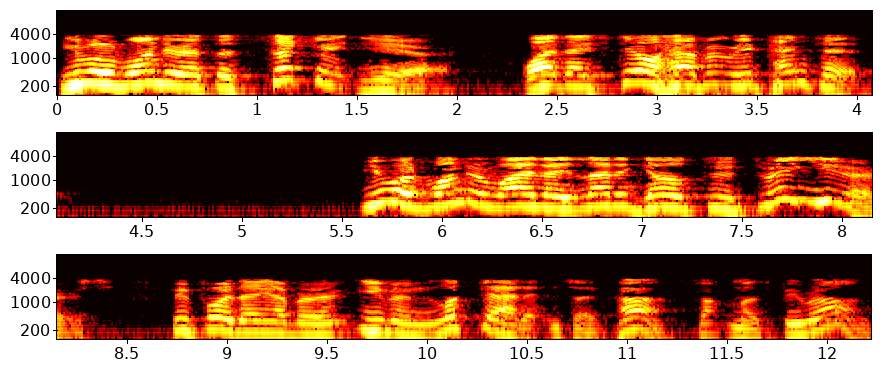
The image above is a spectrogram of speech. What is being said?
You would wonder at the second year why they still haven't repented. You would wonder why they let it go through three years before they ever even looked at it and said, huh, something must be wrong.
